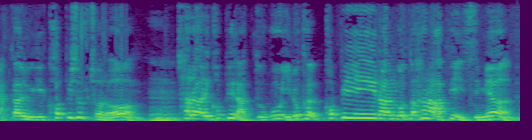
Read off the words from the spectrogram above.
약간 여기 커피숍처럼 음. 차라리 커피 놔두고 이렇게 커피라는 것도 하나 앞에 있으면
